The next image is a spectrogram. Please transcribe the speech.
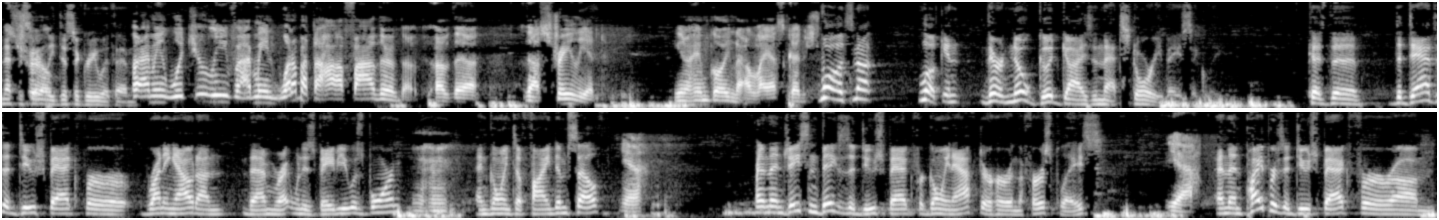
necessarily true. disagree with him. But I mean, would you leave? I mean, what about the ha- father of the of the the Australian? You know, him going to Alaska. and- Well, it's not. Look, and there are no good guys in that story, basically, because the the dad's a douchebag for running out on them right when his baby was born Mhm. and going to find himself, Yeah. and then Jason Biggs is a douchebag for going after her in the first place, Yeah. and then Piper's a douchebag for um,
